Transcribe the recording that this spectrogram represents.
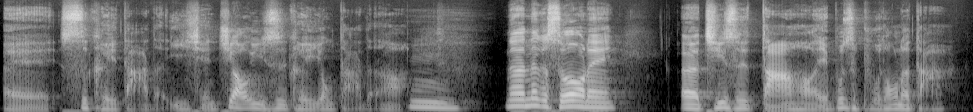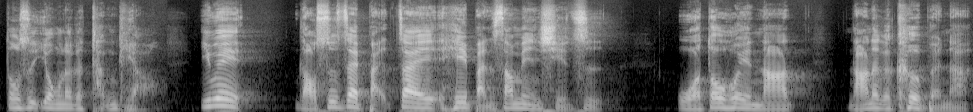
呃，是可以打的，以前教育是可以用打的啊。嗯。那那个时候呢，呃，其实打哈也不是普通的打，都是用那个藤条，因为老师在白在黑板上面写字，我都会拿拿那个课本啊，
